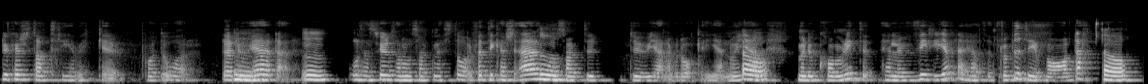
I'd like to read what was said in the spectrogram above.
Du kanske tar tre veckor på ett år. Där du Mm. är där. Mm. Och sen ska du samma sak nästa år. För att det kanske är en sån sak du, du gärna vill åka igen och igen. Ja. Men du kommer inte heller vilja det hela tiden. För då blir det vardag. Ja,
